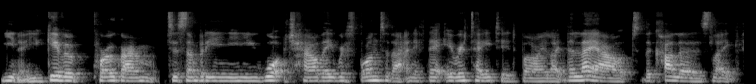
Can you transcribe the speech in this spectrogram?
you know, you give a program to somebody and you watch how they respond to that. And if they're irritated by like the layout, the colors, like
